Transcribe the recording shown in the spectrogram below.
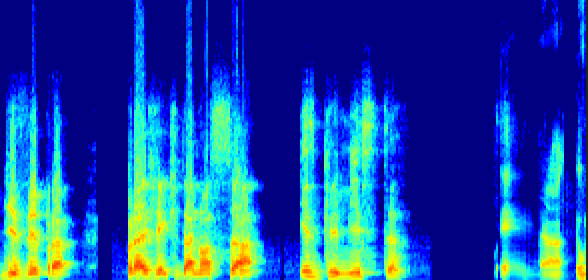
dizer para pra gente da nossa esgrimista É, eu,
